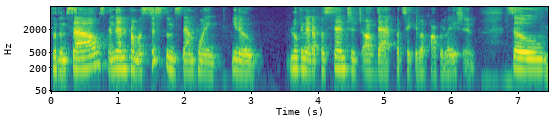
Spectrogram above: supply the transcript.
for themselves. And then from a system standpoint, you know, looking at a percentage of that particular population. So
